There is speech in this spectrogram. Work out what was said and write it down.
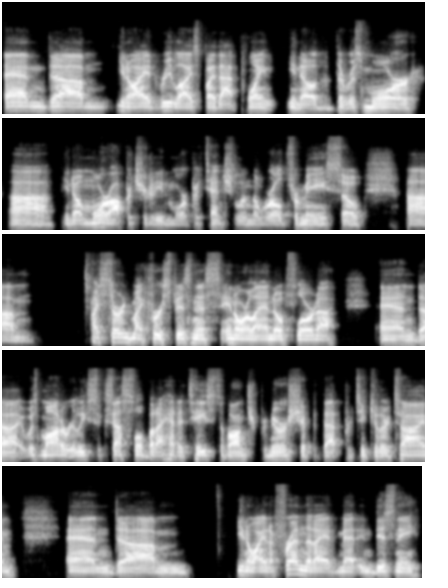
And um, you know, I had realized by that point, you know, that there was more, uh, you know, more opportunity and more potential in the world for me. So um, I started my first business in Orlando, Florida and uh, it was moderately successful. But I had a taste of entrepreneurship at that particular time, and um, you know, I had a friend that I had met in Disney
